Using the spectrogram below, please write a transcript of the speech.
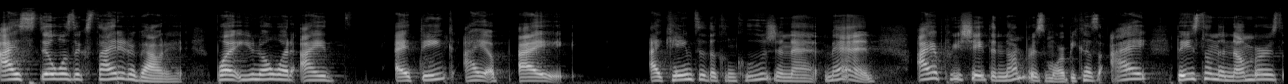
I still was excited about it. But you know what? I I think I I I came to the conclusion that man, I appreciate the numbers more because I based on the numbers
